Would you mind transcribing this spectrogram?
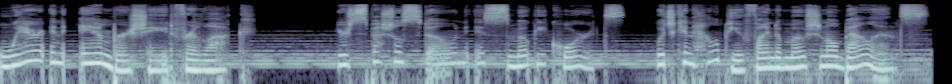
Wear an amber shade for luck. Your special stone is smoky quartz, which can help you find emotional balance.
